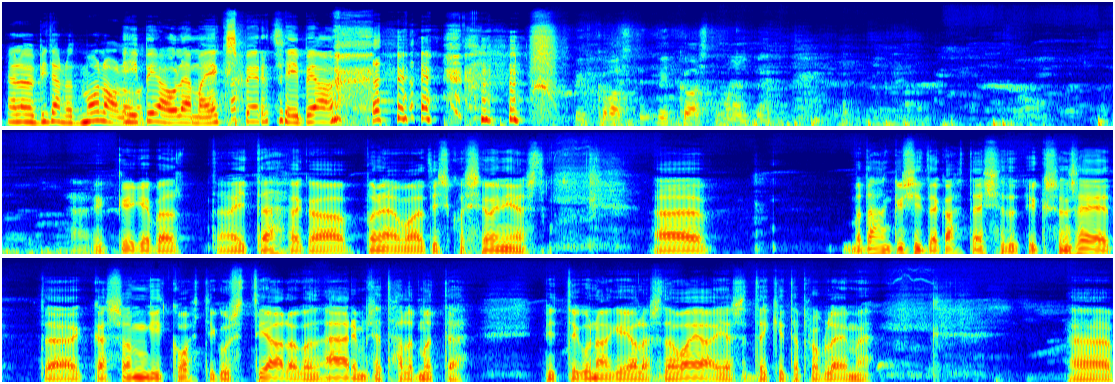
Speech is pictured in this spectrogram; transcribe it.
me oleme pidanud monoloogi. ei pea olema ekspert, ei pea võib kõvasti, võib kõvasti mõelda. kõigepealt aitäh väga põneva diskussiooni eest ma tahan küsida kahte asja, üks on see, et äh, kas on mingeid kohti, kus dialoog on äärmiselt halb mõte. mitte kunagi ei ole seda vaja ja see tekitab probleeme. Äh,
